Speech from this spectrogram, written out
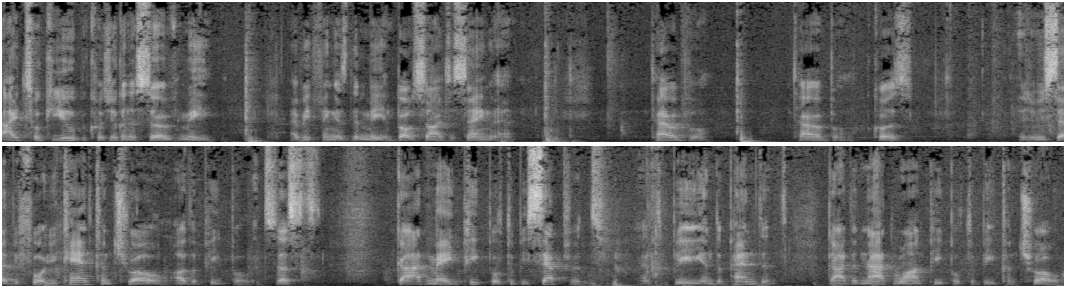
I took you because you're going to serve me. Everything is the me, and both sides are saying that. Terrible, terrible. Because, as we said before, you can't control other people. It's just God made people to be separate and to be independent. God did not want people to be controlled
